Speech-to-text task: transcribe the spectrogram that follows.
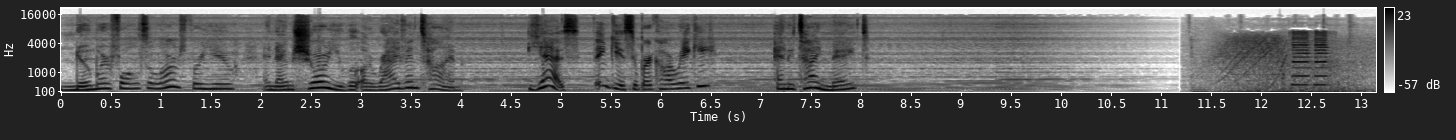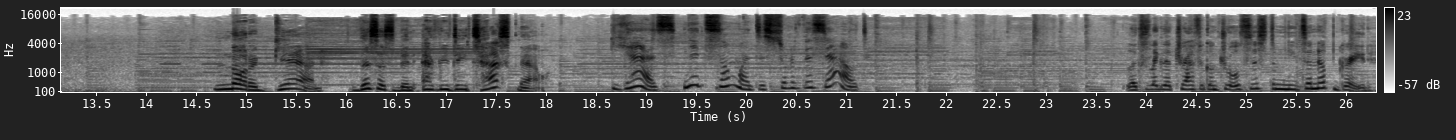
No more false alarms for you, and I'm sure you will arrive in time. Yes, thank you, Supercar Rikki. Anytime, mate. Not again. This has been everyday task now. Yes, need someone to sort this out. Looks like the traffic control system needs an upgrade.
